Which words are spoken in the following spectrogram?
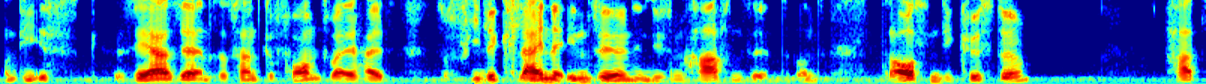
und die ist sehr, sehr interessant geformt, weil halt so viele kleine Inseln in diesem Hafen sind. Und draußen die Küste hat,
